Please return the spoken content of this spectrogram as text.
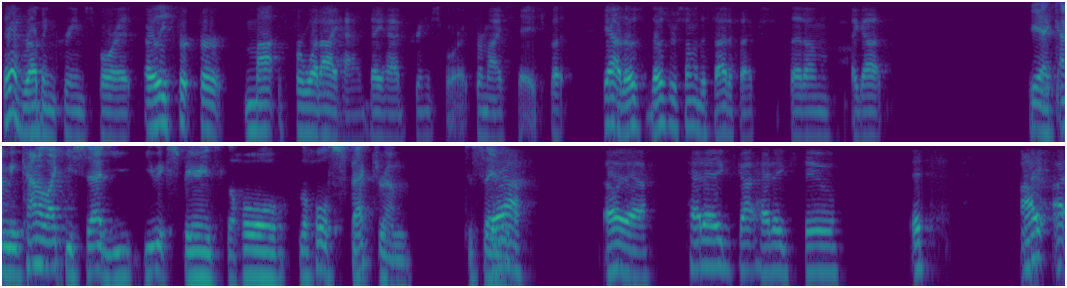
They have rubbing creams for it, or at least for for my for what I had, they had creams for it for my stage. But yeah, those those were some of the side effects that um I got. Yeah, I mean, kind of like you said, you you experienced the whole the whole spectrum, to say. Yeah. Oh yeah, headaches. Got headaches too. It's I I.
